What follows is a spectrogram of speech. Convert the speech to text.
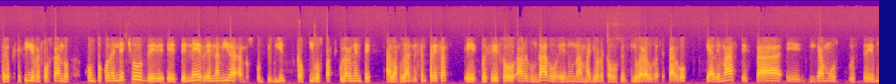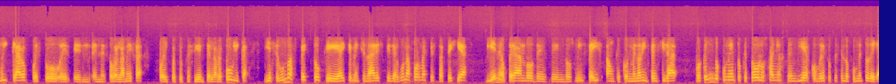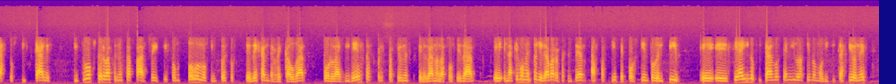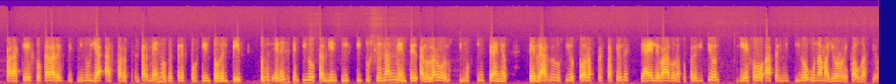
pero que se sigue reforzando, junto con el hecho de tener en la mira a los contribuyentes cautivos, particularmente a las grandes empresas, eh, pues eso ha redundado en una mayor recaudación. Sin lugar a dudas es algo que además está, eh, digamos, pues, eh, muy claro puesto en, en, sobre la mesa por el propio presidente de la República. Y el segundo aspecto que hay que mencionar es que de alguna forma esta estrategia viene operando desde el 2006, aunque con menor intensidad, porque hay un documento que todos los años se envía al Congreso, que es el documento de gastos fiscales. Si tú observas en esa parte que son todos los impuestos que se dejan de recaudar por las diversas prestaciones que se le dan a la sociedad, eh, en aquel momento llegaba a representar hasta 7% del PIB. Eh, eh, se ha ido quitando, se han ido haciendo modificaciones para que esto cada vez disminuya hasta representar menos de 3% del PIB. En ese sentido, también institucionalmente, a lo largo de los últimos 15 años, se han reducido todas las prestaciones, se ha elevado la supervisión y eso ha permitido una mayor recaudación.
